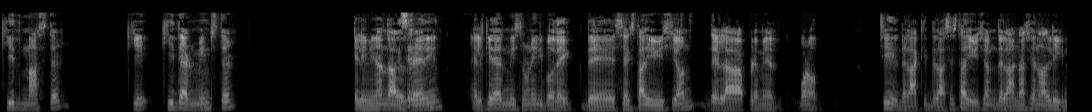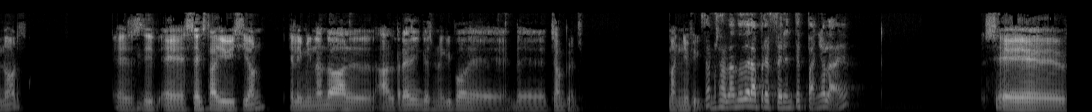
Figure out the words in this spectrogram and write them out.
Kid Master, Ki- Kidderminster, eliminando al Reading. El Kidderminster, un equipo de, de sexta división de la Premier, bueno, sí, de la, de la sexta división, de la National League North. Es decir, eh, sexta división, eliminando al, al Reading, que es un equipo de, de Championship. Magnífico. Estamos hablando de la preferente española, ¿eh? Eh,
